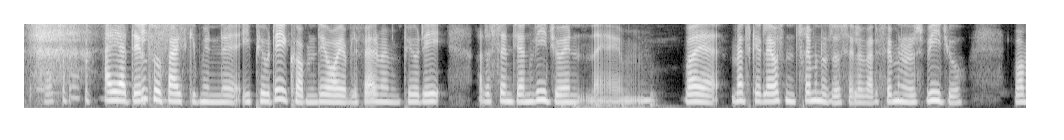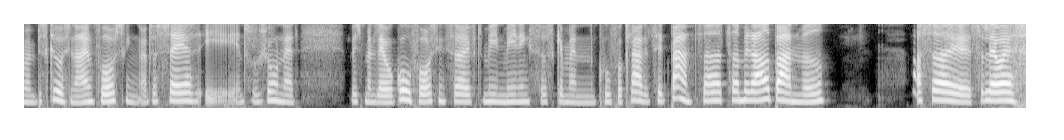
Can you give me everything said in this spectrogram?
Ej, jeg deltog faktisk i, min, øh, i phd koppen det år, jeg blev færdig med min PhD, og der sendte jeg en video ind, øh, hvor jeg, man skal lave sådan en 3 minutters, eller var det 5 minutters video, hvor man beskriver sin egen forskning, og der sagde jeg i introduktionen, at hvis man laver god forskning, så efter min mening, så skal man kunne forklare det til et barn. Så havde jeg taget mit eget barn med, og så, øh, så laver jeg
